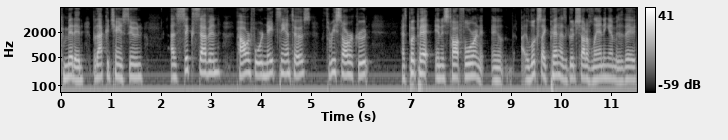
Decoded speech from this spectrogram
committed, but that could change soon. As six seven power forward Nate Santos, three star recruit, has put Pitt in his top four, and, and it looks like Pitt has a good shot of landing him as they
